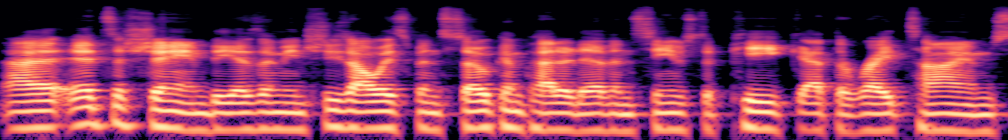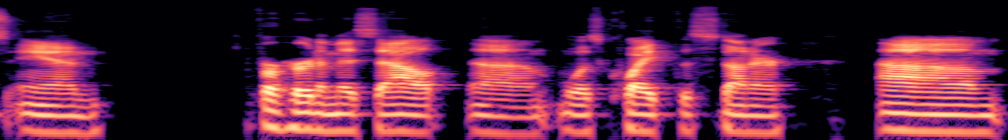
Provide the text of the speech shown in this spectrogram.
uh, it's a shame because I mean she's always been so competitive and seems to peak at the right times, and for her to miss out um, was quite the stunner. Um,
